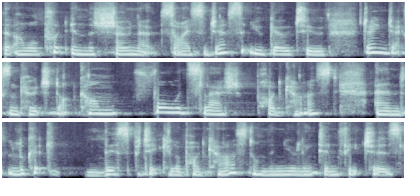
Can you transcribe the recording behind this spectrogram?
that I will put in the show notes. So I suggest that you go to janejacksoncoach.com forward slash podcast and look at this particular podcast on the new LinkedIn features.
